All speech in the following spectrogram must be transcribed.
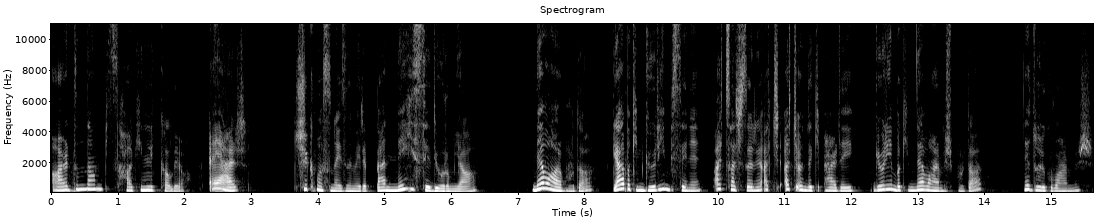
ardından bir sakinlik kalıyor. Eğer çıkmasına izin verip ben ne hissediyorum ya? Ne var burada? Gel bakayım göreyim bir seni. Aç saçlarını, aç, aç öndeki perdeyi. Göreyim bakayım ne varmış burada. Ne duygu varmış.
